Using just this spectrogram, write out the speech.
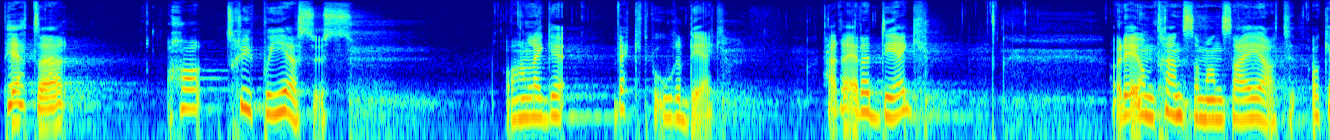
Peter har tru på Jesus, og han legger vekt på ordet 'deg'. Her er det deg? Og det er omtrent som han sier at OK,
